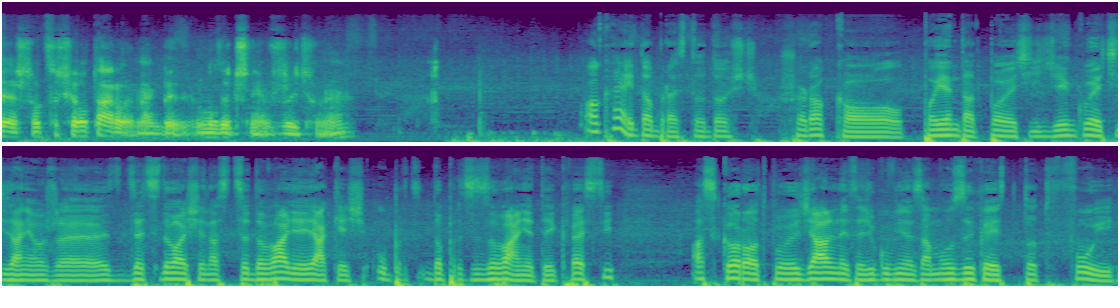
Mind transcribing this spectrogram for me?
wiesz, o co się otarłem jakby muzycznie w życiu, nie? Okej, okay, dobra, jest to dość szeroko pojęta odpowiedź i dziękuję Ci za nią, że zdecydowałeś się na scedowanie jakieś, doprecyzowanie tej kwestii. A skoro odpowiedzialny jesteś głównie za muzykę, jest to Twój,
